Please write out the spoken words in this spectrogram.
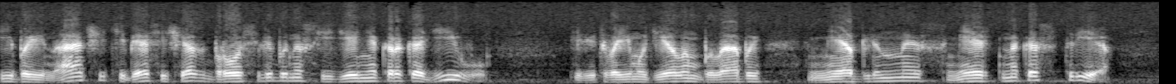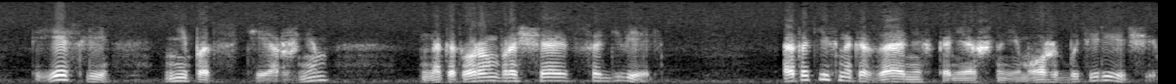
ибо иначе тебя сейчас бросили бы на съедение крокодилу, или твоим уделом была бы медленная смерть на костре, если не под стержнем, на котором вращается дверь. О таких наказаниях, конечно, не может быть и речи.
